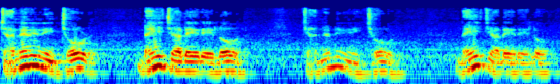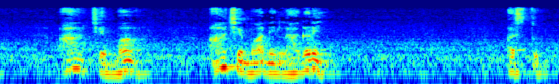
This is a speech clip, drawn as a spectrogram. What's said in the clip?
જનનીની જોડ નહીં જડે રે લોલ જનનીની જોડ નહીં જડે રે લોલ આ છે માં, આ છે માની લાગણી. અસ્તુ.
